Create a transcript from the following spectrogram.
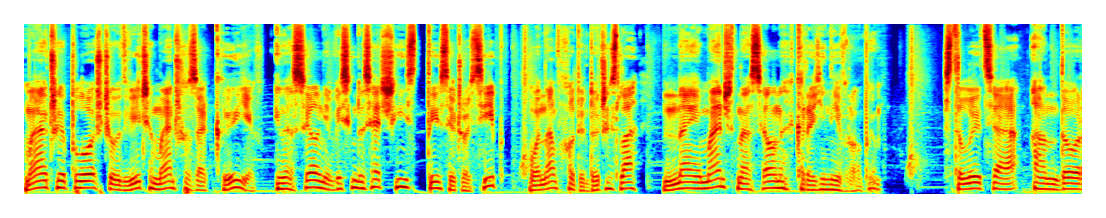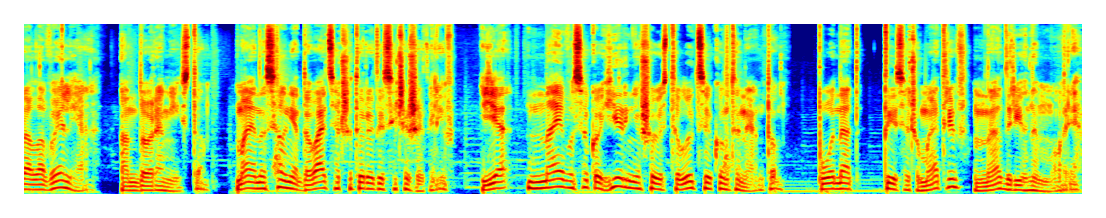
маючи площу вдвічі меншу за Київ і населення 86 тисяч осіб, вона входить до числа найменш населених країн Європи. Столиця Андора Лавелія, Андора місто, має населення 24 тисячі жителів, є найвисокогірнішою столицею континенту, понад тисячу метрів над рівнем моря.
